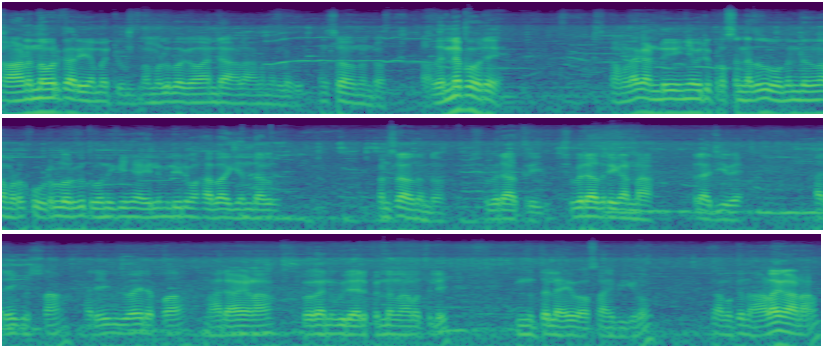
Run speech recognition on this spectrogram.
കാണുന്നവർക്ക് അറിയാൻ പറ്റും നമ്മൾ ഭഗവാന്റെ ആളാണെന്നുള്ളത്. മനസ്സിലാവുന്നുണ്ടോ? അതന്നെ പോരെ. നമ്മളെ കണ്ടു കഴിഞ്ഞാൽ ഒരു പ്രസന്നത തോന്നുന്നുണ്ടെന്ന് നമ്മുടെ കൂടുള്ളവർക്ക് തോന്നിക്കഴിഞ്ഞാൽ അതിലും വലിയൊരു മഹാഭാഗ്യം എന്താകും? മനസ്സിലാവുന്നുണ്ടോ? ശിവരാത്രി ശിവരാത്രി കണ്ണ രാജീവേ. ഹരേ കൃഷ്ണ ഹരേ ഗുരുവായൂരപ്പ നാരായണ ഭഗവാൻ ഗുരുവായൂരപ്പന്റെ നാമത്തിൽ ഇന്നത്തെ ലൈവ് അവസാനിപ്പിക്കണം നമുക്ക് നാളെ കാണാം.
